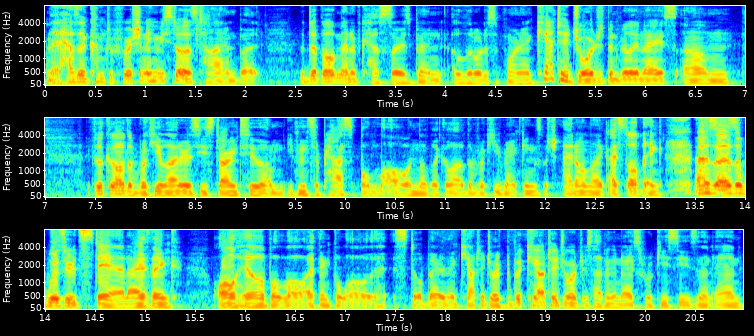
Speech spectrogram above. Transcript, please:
that hasn't come to fruition. He still has time, but the development of Kessler has been a little disappointing. Keyonte George has been really nice. Um, if you look at all the rookie ladders, he's starting to um, even surpass Bilal in the, like a lot of the rookie rankings, which I don't like. I still think, as as a Wizard stan, I think all hail Bilal. I think Bilal is still better than Keyonte George, but, but Keyonte George is having a nice rookie season, and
